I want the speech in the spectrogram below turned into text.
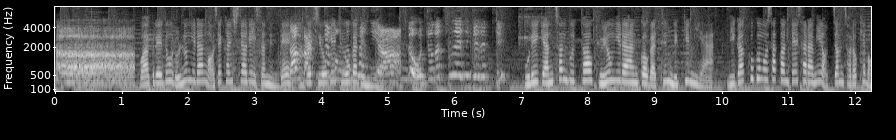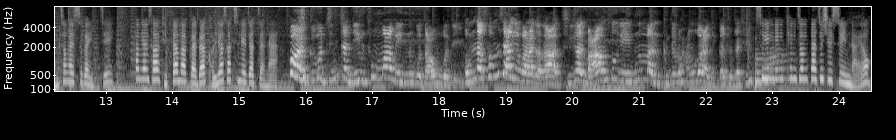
아. 와 그래도 롤룽이랑 어색한 시절이 있었는데 난 이제 맛있게 지옥의 먹는 듀오가 됐네. 편이야. 근데 어쩌다 친해지게 됐지? 우리 갱 처음부터 교용이라 한 거 같은 느낌이야. 네가 코그모 사건 때 사람이 어쩜 저렇게 멍청할 수가 있지? 하면서 뒷담화 까다 걸려서 친해졌잖아. 헐 그거 진짜 네 속마음에 있는 거 나온 거지 겁나 섬세하게 말하잖아 지가 마음속에 있는 말을 그대로 한 거라니까 저 자식 수익님 캠 좀 따주실 수 있나요?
